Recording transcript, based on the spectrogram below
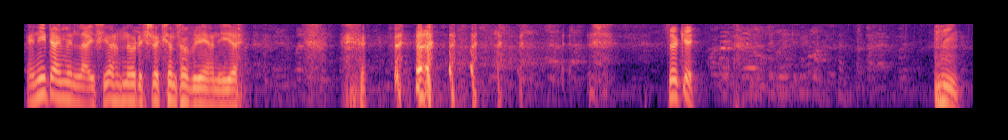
anytime in life, you have no restriction for biryani, yeah. it's okay.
